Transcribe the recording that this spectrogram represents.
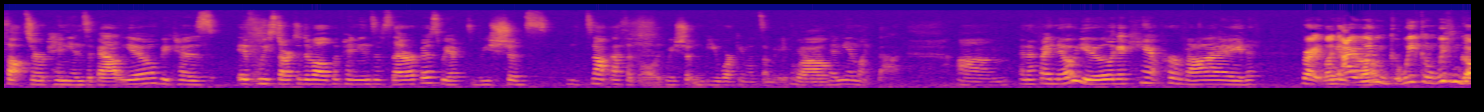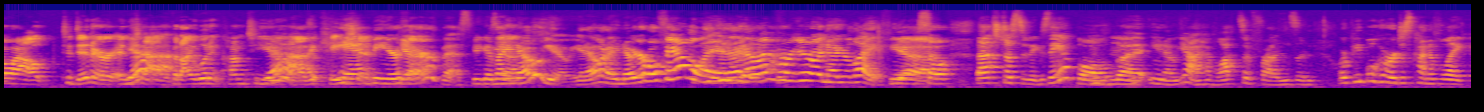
thoughts or opinions about you because if we start to develop opinions as therapists, we have to, we should it's not ethical. Like we shouldn't be working with somebody who has an opinion like that. Um, and if I know you, like I can't provide. Right. Like You I know? wouldn't. We can we can go out to dinner and Yeah. chat, but I wouldn't come to you yeah, as a I patient. can't be your Yeah. therapist because I know you, you know, and I know your whole family, and I know every, you know, I know your life. You Yeah. know? So that's just an example. Mhm. But you know, yeah, I have lots of friends and or people who are just kind of like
